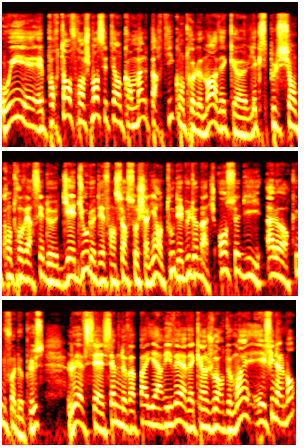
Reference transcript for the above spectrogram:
Oui, et pourtant, franchement, c'était encore mal parti contre le Mans avec euh, l'expulsion controversée de Diedju, le défenseur socialien, en tout début de match. On se dit alors qu'une fois de plus, le FCSM ne va pas y arriver avec un joueur de moins. Et finalement,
